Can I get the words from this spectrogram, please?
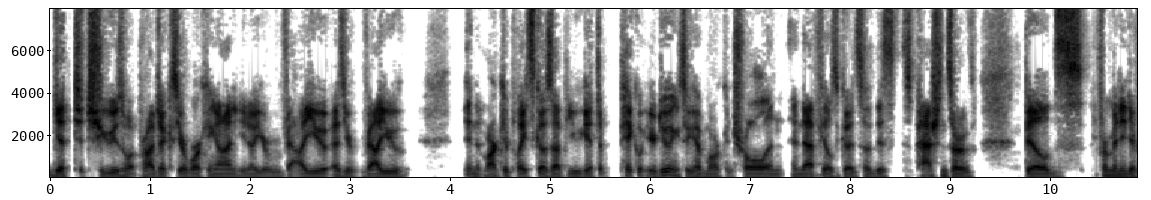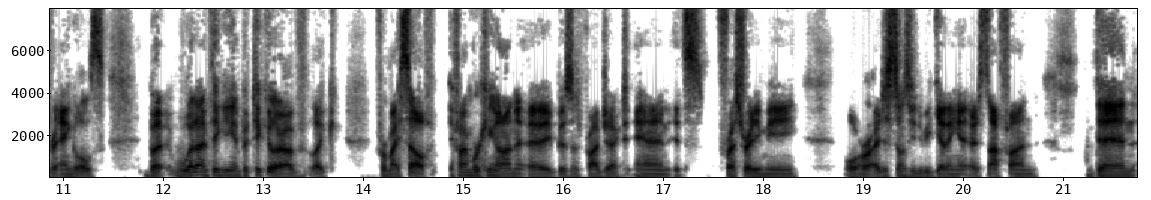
get to choose what projects you're working on, you know, your value as your value in the marketplace goes up, you get to pick what you're doing, so you have more control, and and that feels good. So this this passion sort of builds from many different angles. But what I'm thinking in particular of, like for myself, if I'm working on a business project and it's frustrating me, or I just don't seem to be getting it, it's not fun, then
